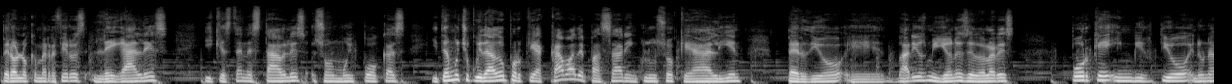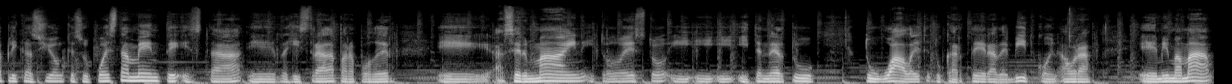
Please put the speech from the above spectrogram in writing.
pero a lo que me refiero es legales y que estén estables, son muy pocas. Y ten mucho cuidado porque acaba de pasar incluso que alguien perdió eh, varios millones de dólares porque invirtió en una aplicación que supuestamente está eh, registrada para poder hacer mine y todo esto y tener tu, tu wallet, tu cartera de Bitcoin. Ahora, eh, mi mamá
